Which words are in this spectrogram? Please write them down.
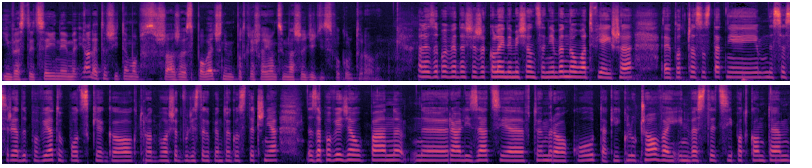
inwestycyjnym, ale też i tym obszarze społecznym, podkreślającym nasze dziedzictwo kulturowe. Ale zapowiada się, że kolejne miesiące nie będą łatwiejsze. E, podczas ostatniej sesji Rady Powiatu Płockiego, która odbyła się 25 stycznia, zapowiedział Pan e, realizację w tym roku takiej kluczowej inwestycji pod kątem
